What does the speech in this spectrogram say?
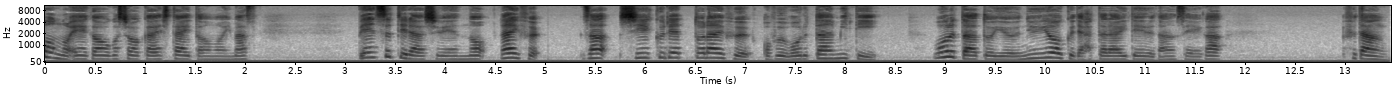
本の映画をご紹介したいと思います。ベン・スティラー主演のライフ、ザ・シークレット・ライフ・オブ・ウォルター・ミティ。ウォルターというニューヨークで働いている男性が、普段、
